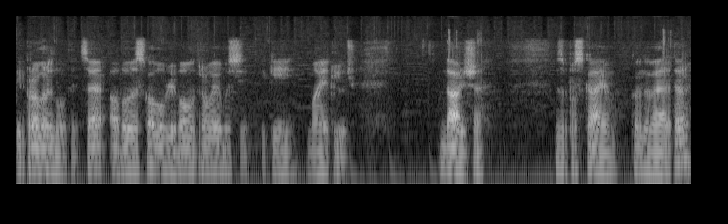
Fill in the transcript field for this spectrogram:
і провернути. Це обов'язково в будь-якому тролейбусі, який має ключ. Далі. Запускаємо конвертер,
